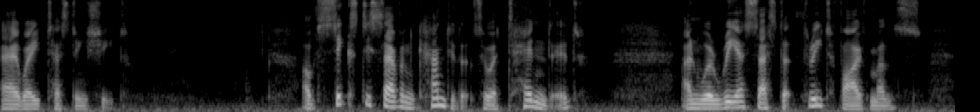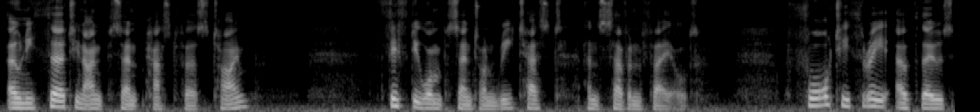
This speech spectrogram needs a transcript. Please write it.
airway testing sheet. Of 67 candidates who attended, and were reassessed at three to five months, only 39% passed first time, 51% on retest, and 7 failed. 43 of those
